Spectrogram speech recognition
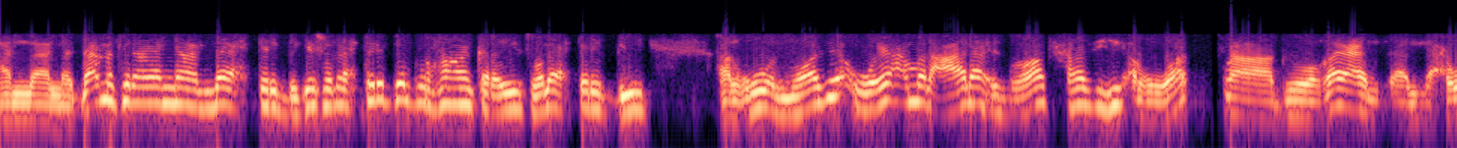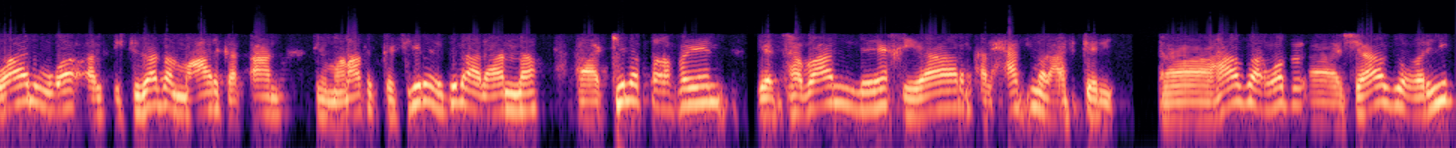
الدعم الفلاني لا يحترف بجيش ولا يحترف بالبرهان كرئيس ولا يحترف بالقوة الموازية ويعمل على إسقاط هذه القوات بوقائع الأحوال واستداد المعارك الآن في مناطق كثيرة يدل على أن كلا الطرفين يذهبان لخيار الحسم العسكري. هذا وضع شاذ وغريب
